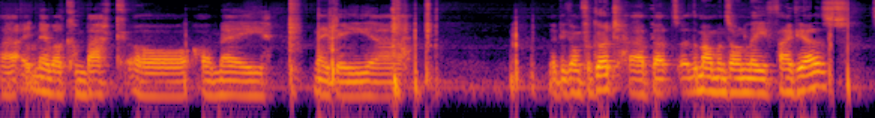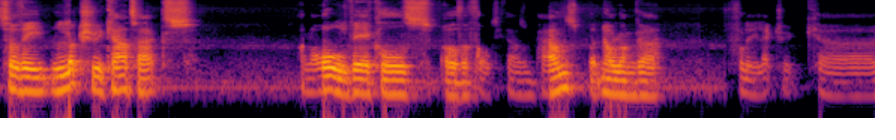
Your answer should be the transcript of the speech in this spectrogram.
Uh, it may well come back, or or may maybe uh, maybe gone for good. but at the moment, only five years. So the luxury car tax on all vehicles over £40,000, but no longer fully electric uh,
